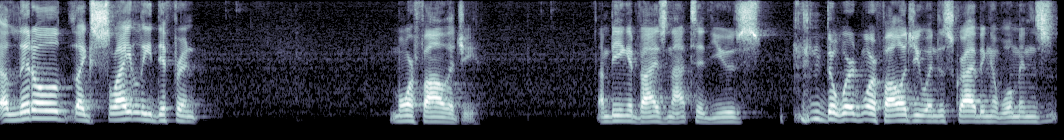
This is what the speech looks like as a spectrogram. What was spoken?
a little, like, slightly different morphology. I'm being advised not to use the word morphology when describing a woman's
